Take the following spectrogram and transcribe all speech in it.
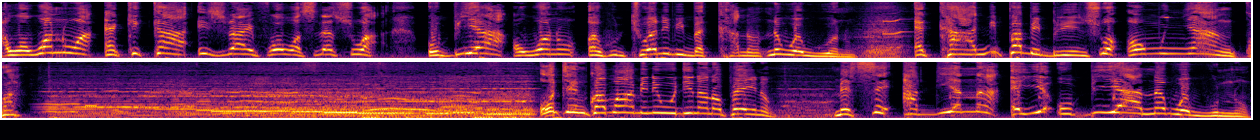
Awɔwɔ no a ɛkeka a israelfoɔ wɔ serɛ so a obiara a ɔwɔ no ahutua no bi bɛka no na wawuo no. Ɛkaa nnipa bebree nso a ɔmo nyaa nkwa. Wote nkwa ma a me ne wo di na nɔpɛ yi no mese adeɛ no a ɛyɛ obiara na wawu no.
